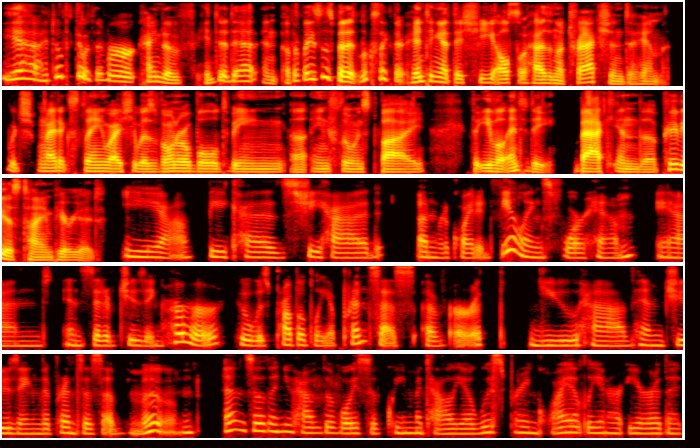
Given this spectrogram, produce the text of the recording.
Yeah, I don't think that was ever kind of hinted at in other places, but it looks like they're hinting at that she also has an attraction to him, which might explain why she was vulnerable to being uh, influenced by the evil entity back in the previous time period. Yeah, because she had unrequited feelings for him, and instead of choosing her, who was probably a princess of Earth, you have him choosing the princess of the moon. And so then you have the voice of Queen Metalia whispering quietly in her ear that,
